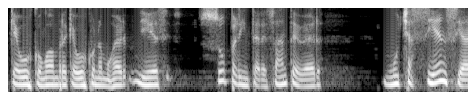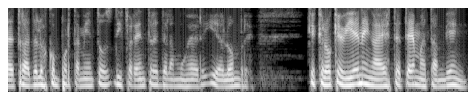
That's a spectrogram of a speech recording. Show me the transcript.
qué busca un hombre, qué busca una mujer. Y es súper interesante ver mucha ciencia detrás de los comportamientos diferentes de la mujer y del hombre, que creo que vienen a este tema también.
